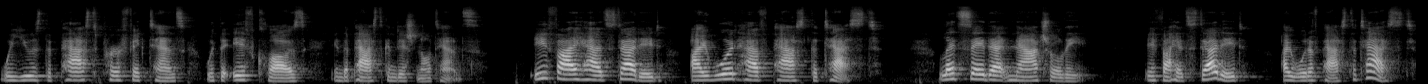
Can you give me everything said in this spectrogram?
We use the past perfect tense with the if clause in the past conditional tense. If I had studied, I would have passed the test. Let's say that naturally. If I had studied, I would have passed the test.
